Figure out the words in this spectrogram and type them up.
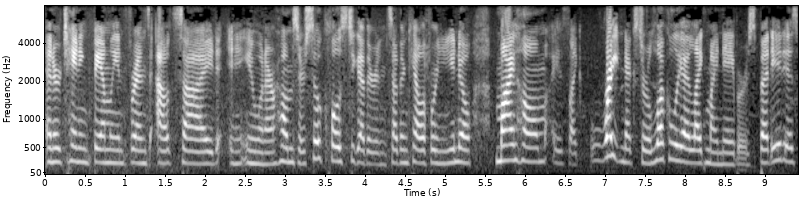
entertaining family and friends outside? and, You know, when our homes are so close together in Southern California. You know, my home is like right next door. Luckily, I like my neighbors, but it is.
